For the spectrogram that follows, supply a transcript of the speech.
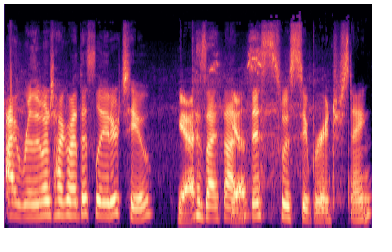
I really want to talk about this later too. Yes. Because I thought yes. this was super interesting.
